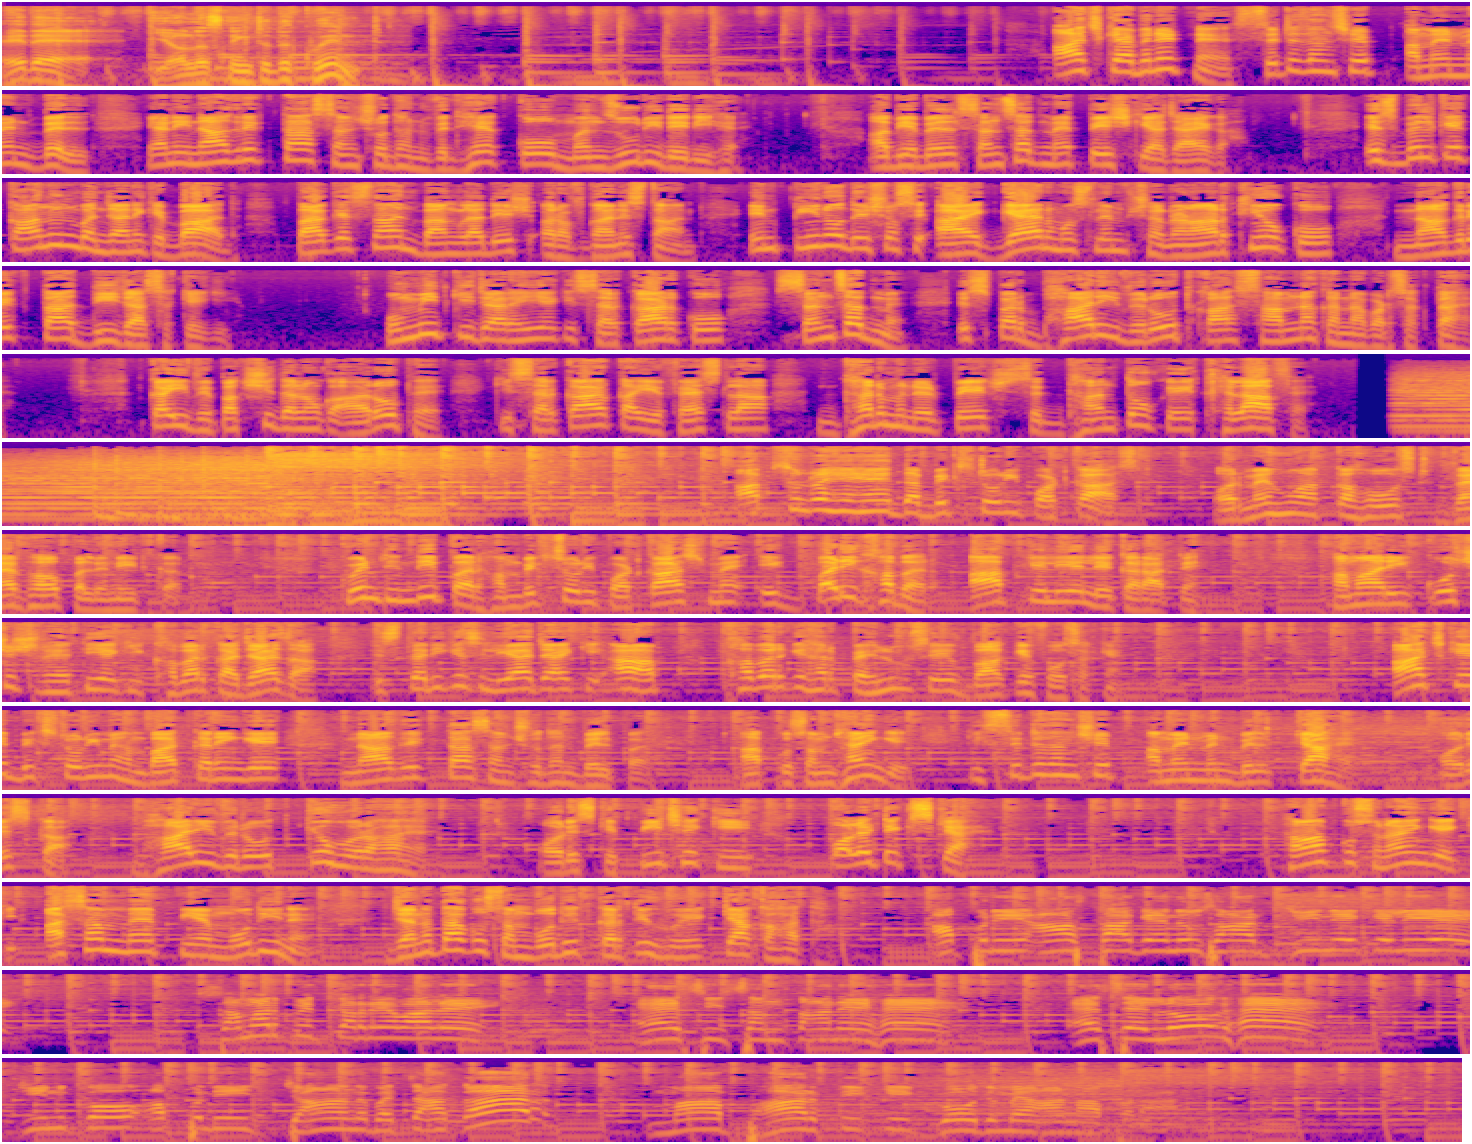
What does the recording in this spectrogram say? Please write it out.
Hey there, you're listening to The Quint. आज cabinet ने citizenship amendment bill यानी नागरिकता संशोधन विधेयक को मंजूरी दे दी है। अब यह बिल संसद में पेश किया जाएगा। इस बिल के कानून बन जाने के बाद पाकिस्तान बांग्लादेश और अफ़गानिस्तान इन तीनों देशों से आए गैर मुस्लिम शरणार्थियों को नागरिकता दी जा सकेगी। उम्मीद की जा रही है कि सरकार को संसद में इस पर भारी विरोध का सामना करना पड़ सकता है। कई विपक्षी दलों का आरोप है कि सरकार का ये फैसला धर्मनिरपेक्ष सिद्धांतों के खिलाफ है। आप सुन रहे हैं द बिग स्टोरी पॉडकास्ट और मैं हूँ आपका होस्ट वैभव पलनीटकर। क्विंट हिंदी पर हम बिग स्टोरी पॉडकास्ट में एक बड़ी खबर आपके लिए लेकर आते हैं। हमारी कोशिश रहती है कि खबर का जायजा इस तरीके से लिया जाए कि आप खबर के हर पहलू से वाकिफ हो सकें। आज के बिग स्टोरी में हम बात करेंगे नागरिकता संशोधन बिल पर। आपको समझाएँगे कि सिटीजनशिप अमेंडमेंट बिल क्या है और इसका भारी विरोध क्यों हो रहा है और इसके पीछे की पॉलिटिक्स क्या है। हम आपको सुनाएँगे कि असम में पीएम मोदी ने जनता को संबोधित करते हुए क्या कहा था। अपनी आस्था के अनुसार जीने के लिए समर्पित करने वाले ऐसी संतानें हैं, ऐसे लोग हैं जिनको अपनी जान बचाकर माँ भारती की गोद में आना पड़ा।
